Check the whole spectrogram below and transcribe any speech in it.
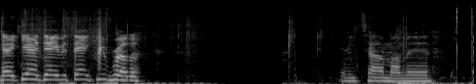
Heck yeah, David. Thank you, brother. Anytime, my man.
